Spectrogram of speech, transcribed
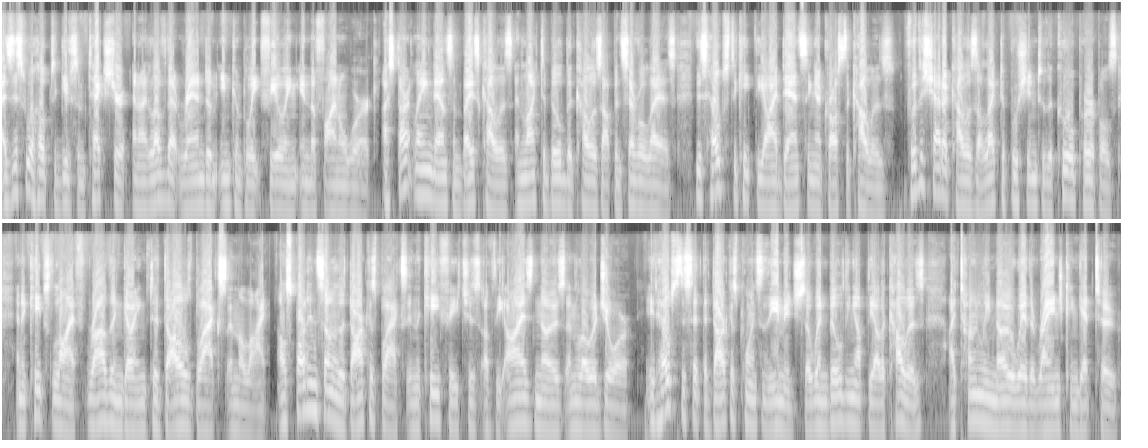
as this will help to give some texture and I love that random incomplete feeling in the final work. I start laying down some base colors and like to build the colors up in several layers. This helps to keep the eye dancing across the colors. For the shadow colors I like to push into the cool purples and it keeps life rather than going to dull blacks and the like. I'll spot in some of the darkest blacks in the key features of the eyes, nose and lower jaw. It helps to set the darkest points of the image so when building up the other colors I tonally know where the range can get to.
